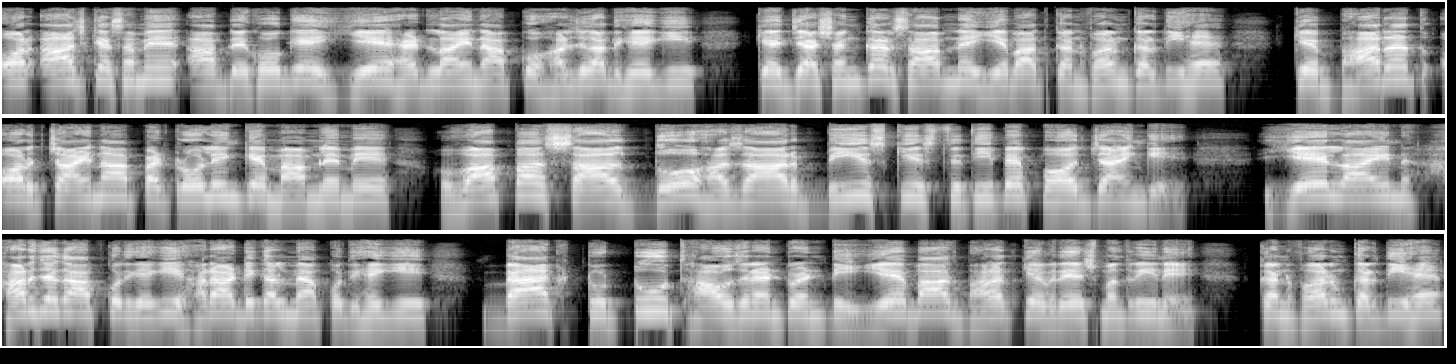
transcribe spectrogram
और आज के समय आप देखोगे, ये हेडलाइन आपको हर जगह दिखेगी कि जयशंकर साहब ने ये बात कंफर्म कर दी है कि भारत और चाइना पेट्रोलिंग के मामले में वापस साल 2020 की स्थिति पे पहुँच जाएँगे। ये लाइन हर जगह आपको दिखेगी, हर आर्टिकल में आपको दिखेगी बैक टू 2020 ये बात भारत के विदेश मंत्री ने कंफर्म कर दी है।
